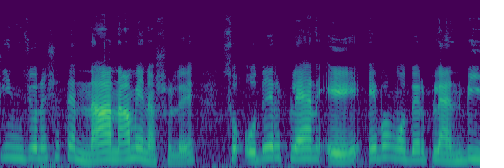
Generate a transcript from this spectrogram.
তিনজনের সাথে না নামেন আসলে। সো ওদের প্ল্যান এ এবং ওদের প্ল্যান বি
